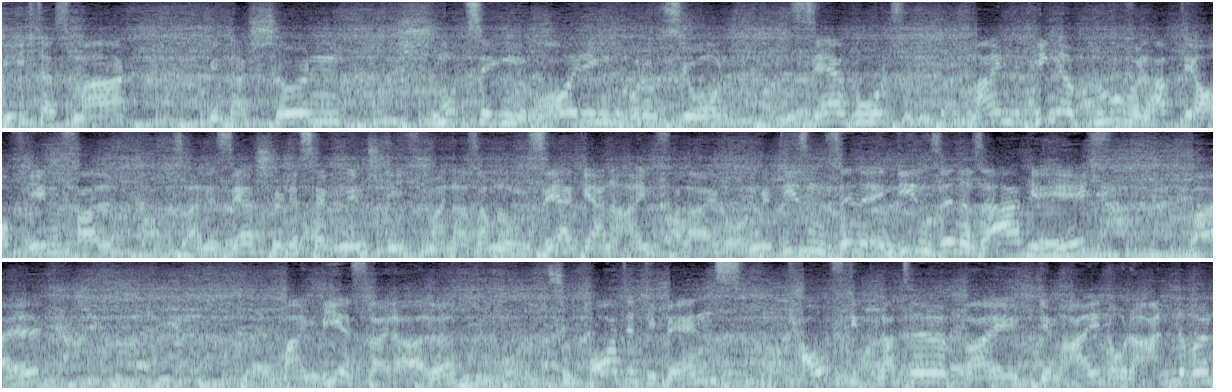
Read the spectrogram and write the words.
wie ich das mag mit einer schönen, schmutzigen, räudigen Produktion. Sehr gut. Mein Ping Approval habt ihr auf jeden Fall. Das ist eine sehr schöne 7-Inch, die ich meiner Sammlung sehr gerne einverleibe. Und mit diesem Sinne, in diesem Sinne sage ich, weil mein Bier ist leider alle. Supportet die Bands, kauft die Platte bei dem einen oder anderen.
